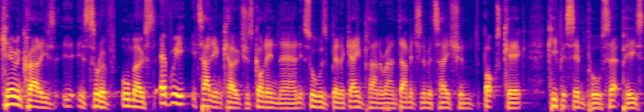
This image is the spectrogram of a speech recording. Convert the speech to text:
Kieran Crowley is, is sort of almost every Italian coach has gone in there, and it's always been a game plan around damage limitation, box kick, keep it simple, set piece.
